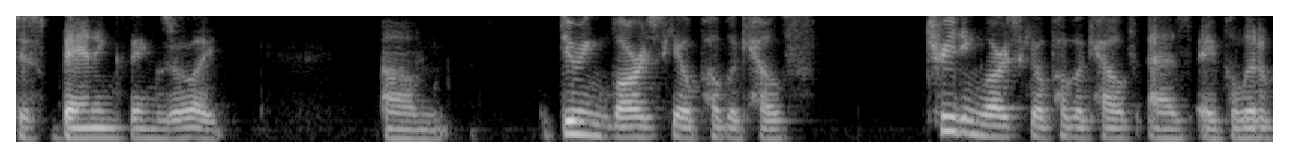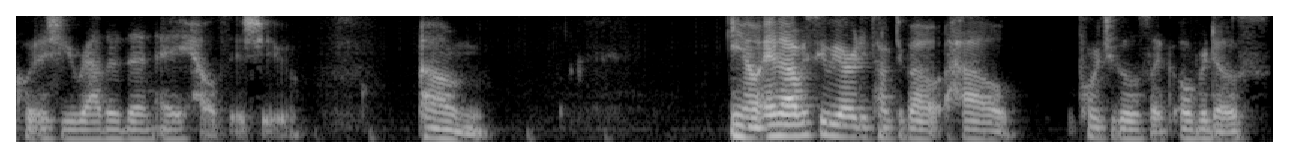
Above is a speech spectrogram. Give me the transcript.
just banning things or like um, doing large scale public health, treating large scale public health as a political issue rather than a health issue. Um, you know, and obviously we already talked about how Portugal's like overdose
